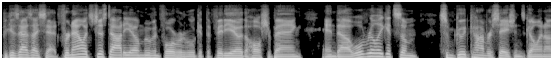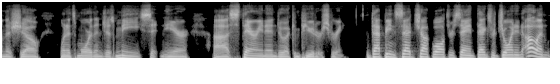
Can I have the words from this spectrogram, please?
because, as I said, for now it's just audio. Moving forward, we'll get the video, the whole shebang, and uh, we'll really get some some good conversations going on this show when it's more than just me sitting here uh, staring into a computer screen. that being said, Chuck Walter saying thanks for joining. Oh, and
